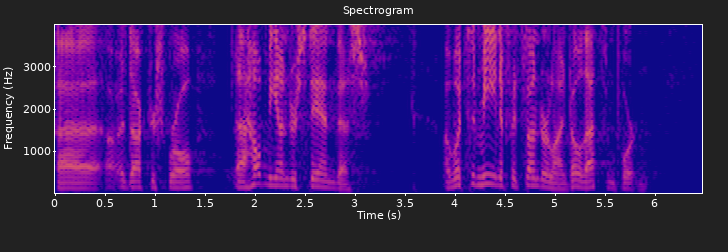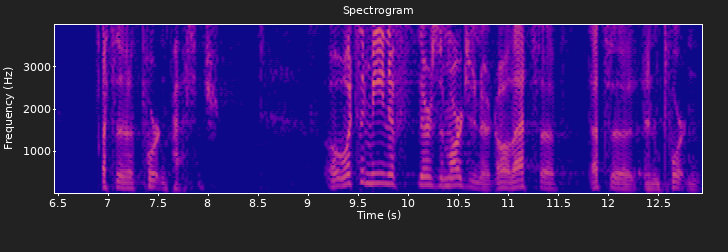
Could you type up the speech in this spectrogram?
uh, uh Dr. Sproul. Uh, help me understand this. Uh, what's it mean if it's underlined? Oh, that's important. That's an important passage. Oh, what's it mean if there's a margin note? Oh, that's, a, that's a, an important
